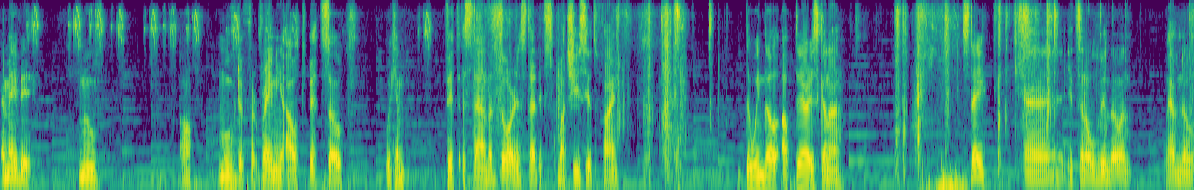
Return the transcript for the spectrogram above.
and maybe move oh, move the framing out a bit so we can fit a standard door instead. It's much easier to find. The window up there is gonna stay. Uh, it's an old window and we have no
